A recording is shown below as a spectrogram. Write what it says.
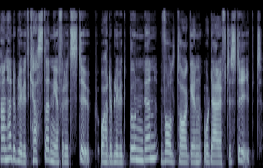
han hade blivit kastad nerför ett stup och hade blivit bunden, våldtagen och därefter strypt.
